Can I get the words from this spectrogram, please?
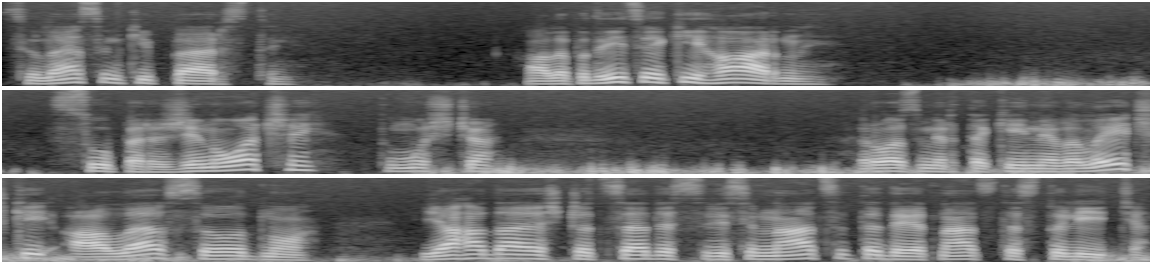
Цілесенький перстень. Але подивіться, який гарний. Супер жіночий, тому що розмір такий невеличкий, але все одно. Я гадаю, що це десь 18-19 століття.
